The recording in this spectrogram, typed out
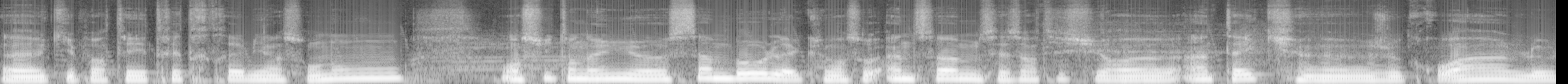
Euh, qui portait très très bien son nom. Ensuite, on a eu euh, Symbol avec le morceau Handsome, c'est sorti sur euh, Intech, euh, je crois, le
